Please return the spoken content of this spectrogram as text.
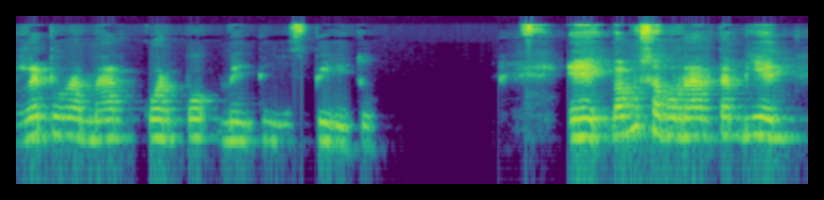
reprogramar cuerpo, mente y espíritu. Eh, vamos a borrar también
